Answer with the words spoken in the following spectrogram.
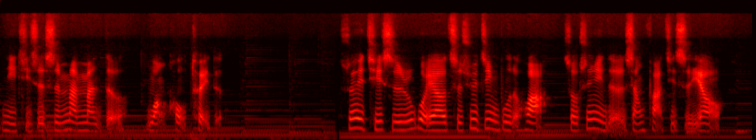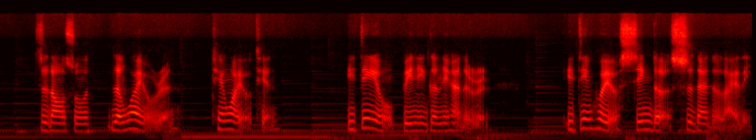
你其实是慢慢的往后退的。所以，其实如果要持续进步的话，首先你的想法其实要。知道说人外有人，天外有天，一定有比你更厉害的人。一定会有新的世代的来临。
